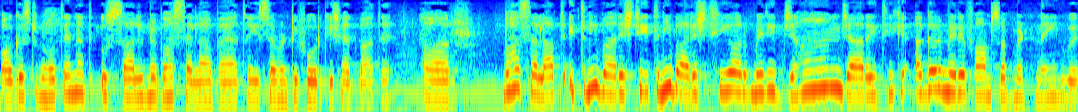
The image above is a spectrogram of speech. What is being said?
اگست میں ہوتے ہیں نا اس سال میں بہت سیلاب آیا تھا، یہ سیونٹی فور کی شاید بات ہے۔ اور بہت سیلاب تھا، اتنی بارش تھی، اتنی بارش تھی، اور میری جان جا رہی تھی کہ اگر میرے فارم سبمٹ نہیں ہوئے،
